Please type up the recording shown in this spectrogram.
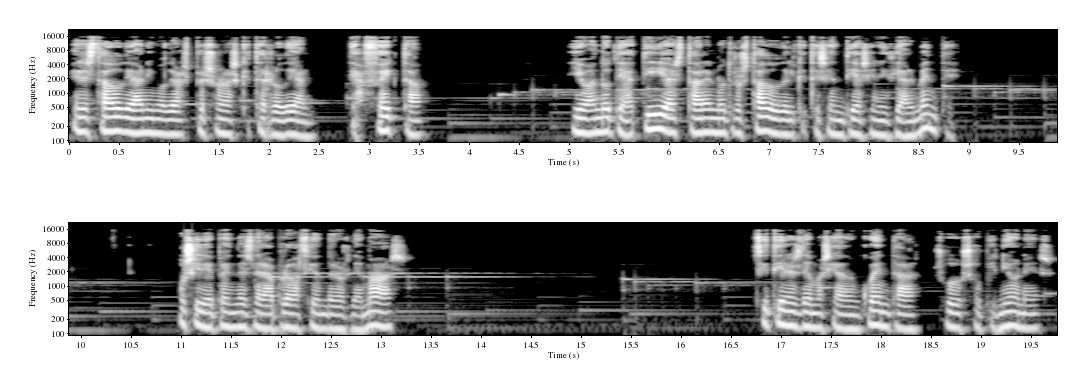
El estado de ánimo de las personas que te rodean te afecta, llevándote a ti a estar en otro estado del que te sentías inicialmente o si dependes de la aprobación de los demás, si tienes demasiado en cuenta sus opiniones.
